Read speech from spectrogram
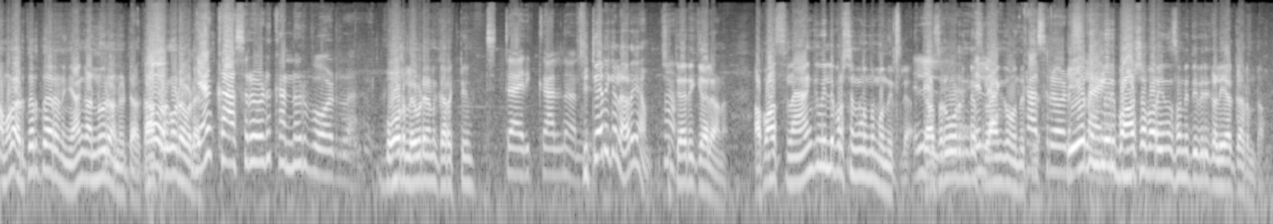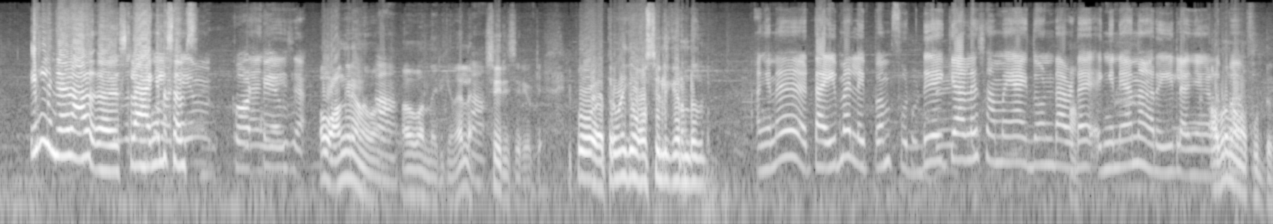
നമ്മൾ അടുത്തടുത്താരാണ്. ഞാൻ കണ്ണൂരാണ് കേട്ടോ. കാസർഗോഡ് എവിടെ? ഞാൻ കാസർഗോഡ് കണ്ണൂർ ബോർഡറാണ് ബോർഡർ എവിടെയാണ് കറക്റ്റ് ചിറ്റാരിക്കാൽ എന്ന് അറിയാം. ചിറ്റാരിക്കാലാണ്. അപ്പൊ ആ സ്ലാങ് വലിയ പ്രശ്നങ്ങളൊന്നും വന്നിട്ടില്ല. കാസർഗോഡിന്റെ സ്ലാങ് വന്നിട്ടില്ല. ഏതെങ്കിലും ഒരു ഭാഷ പറയുന്ന സമയത്ത് ഇവർ കളിയാക്കാറുണ്ടോ? ഇല്ല ഞാൻ സ്ലാങ്ങിൽ ഓ അങ്ങനെയാണ് അത് വന്നിരിക്കുന്നത് അല്ലേ? ശരി ശരി ഓക്കെ. ഇപ്പോൾ എത്ര മണിക്ക് ഹോസ്റ്റലിൽ കയറേണ്ടത്? അങ്ങനെ ടൈമല്ല ഇപ്പം ഫുഡ് കഴിക്കാനുള്ള സമയമായതുകൊണ്ട് അവിടെ എങ്ങനെയാന്ന് അറിയില്ല ഞങ്ങൾ ഫുഡ്?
